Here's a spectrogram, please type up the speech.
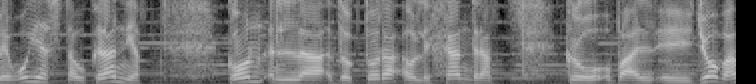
me voy hasta Ucrania con la doctora Alejandra Krovalyova,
